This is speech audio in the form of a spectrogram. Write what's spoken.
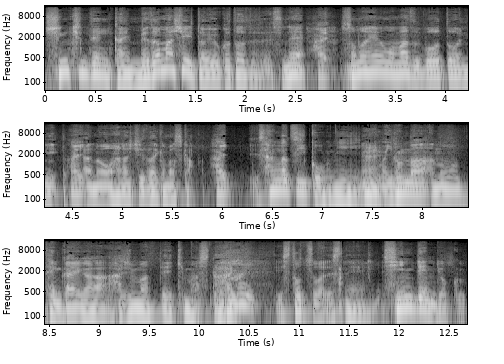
新規展開目覚ましいということでですね、はい、その辺をまず冒頭に、はい、あのお話しいただけますか？はい。3月以降に、うん、まあ、いろんなあの展開が始まってきまして、はい、一つはですね、新電力。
